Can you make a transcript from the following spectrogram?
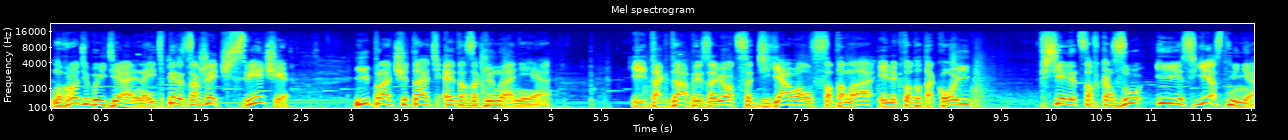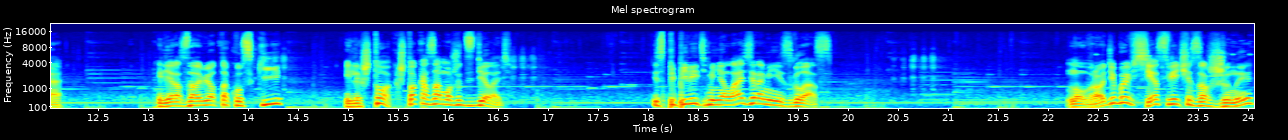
Ну, вроде бы идеально. И теперь зажечь свечи и прочитать это заклинание. И тогда призовется дьявол, сатана или кто-то такой, вселится в козу и съест меня. Или разорвет на куски. Или что? Что коза может сделать? Испепелить меня лазерами из глаз? Ну, вроде бы все свечи зажжены.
